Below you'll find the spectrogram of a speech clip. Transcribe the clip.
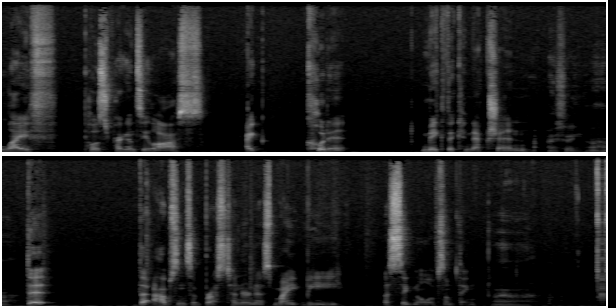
life post pregnancy loss. I couldn't make the connection. I see. Uh-huh. That the absence of breast tenderness might be a signal of something. Uh.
